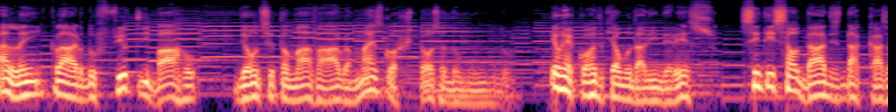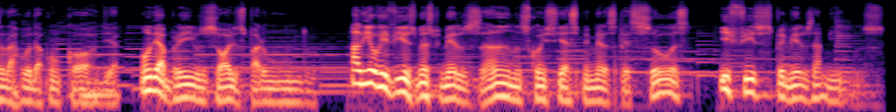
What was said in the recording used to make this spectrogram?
além, claro, do filtro de barro de onde se tomava a água mais gostosa do mundo. Eu recordo que ao mudar de endereço, senti saudades da casa da Rua da Concórdia, onde abri os olhos para o mundo. Ali eu vivi os meus primeiros anos, conheci as primeiras pessoas e fiz os primeiros amigos.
